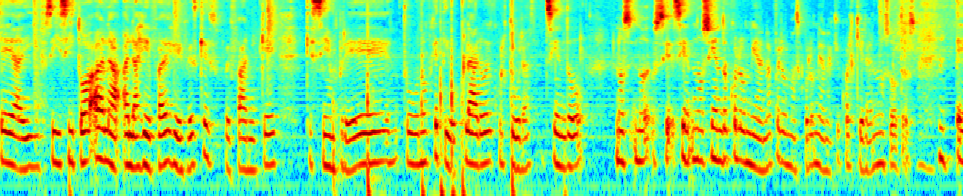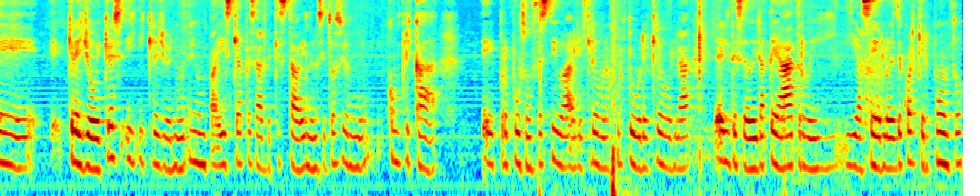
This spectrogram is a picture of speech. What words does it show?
que ahí sí cito a la, a la jefa de jefes, que fue Fanny, que, que siempre tuvo un objetivo claro de cultura, siendo, no, no, no siendo colombiana, pero más colombiana que cualquiera de nosotros. Eh, creyó y, cre y, y, creyó en un, en un país que a pesar de que estaba viviendo una situación complicada, eh, propuso un festival y creó una cultura y creó la, el deseo de ir a teatro y, y, hacerlo desde cualquier punto.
